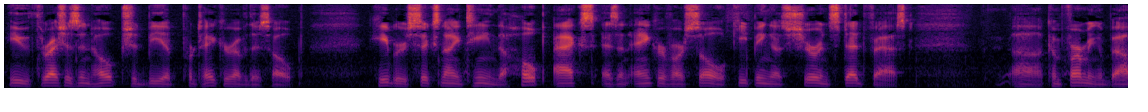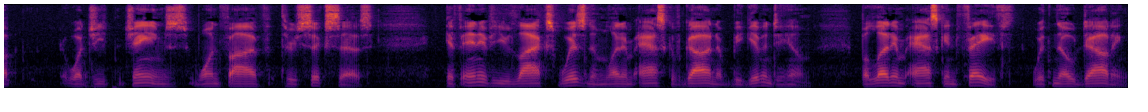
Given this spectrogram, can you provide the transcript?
He who threshes in hope should be a partaker of this hope. Hebrews 6:19 The hope acts as an anchor of our soul, keeping us sure and steadfast, uh, confirming about what G- James 1:5 through 6 says. If any of you lacks wisdom, let him ask of God, and it will be given to him. But let him ask in faith, with no doubting,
